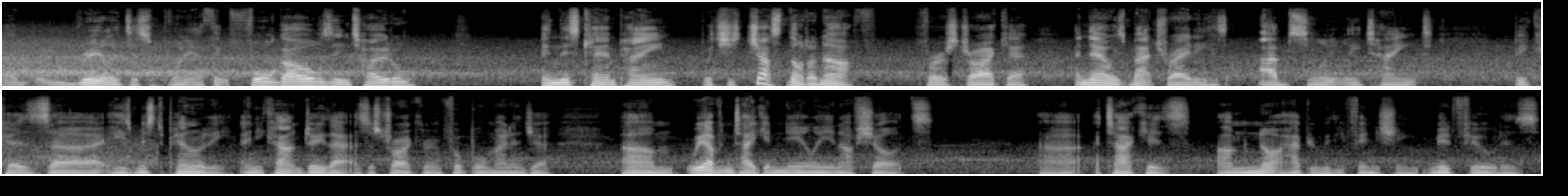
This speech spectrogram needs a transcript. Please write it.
Uh, really disappointing. I think four goals in total in this campaign, which is just not enough for a striker. And now his match rating has absolutely tanked because uh, he's missed a penalty, and you can't do that as a striker in Football Manager. Um, we haven't taken nearly enough shots. Uh, attackers, I'm not happy with your finishing. Midfielders,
